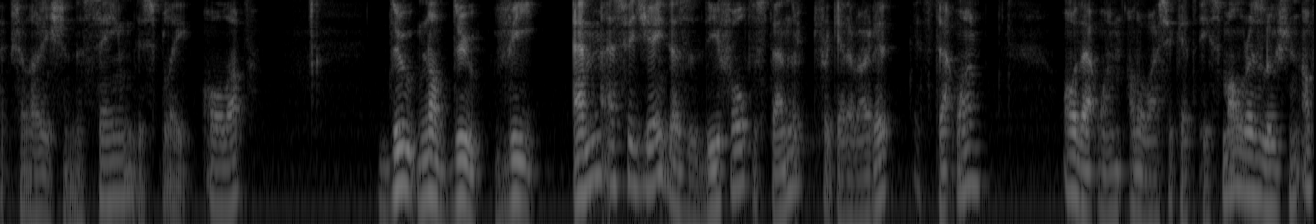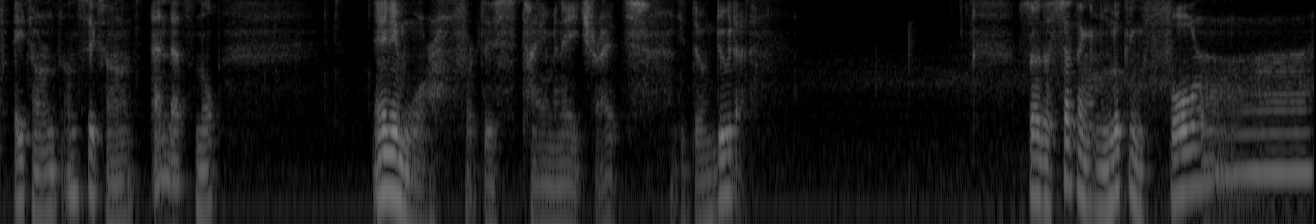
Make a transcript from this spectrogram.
acceleration the same. Display all up. Do not do VM SVGA that's the default the standard. Forget about it. It's that one or that one otherwise you get a small resolution of 800 and 600 and that's not anymore for this time and age right? You don't do that. So the setting I'm looking for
